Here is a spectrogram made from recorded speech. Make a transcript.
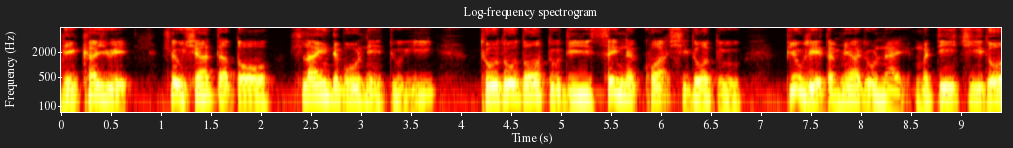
လေခတ်၍လှုပ်ရှားတတ်သော လှိုင်းတဘိုးနှင့်တူ၏ထိုသို့သောသူသည် စိတ်နှခွရှိသောသူ ပြုလေသမျှတို့၌မတီကြည်သော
